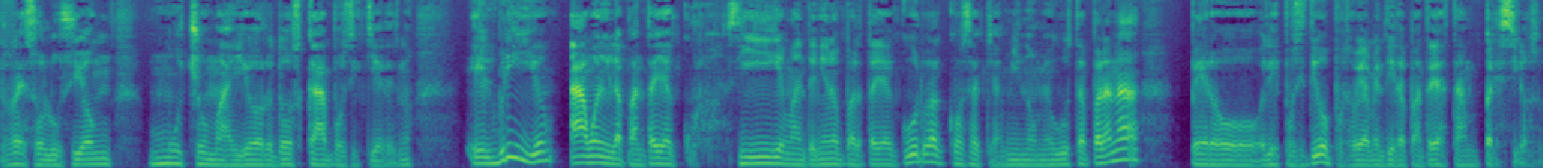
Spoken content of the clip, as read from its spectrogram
resolución mucho mayor, 2K por si quieres. El brillo, ah bueno, y la pantalla curva. Sigue manteniendo pantalla curva, cosa que a mí no me gusta para nada, pero el dispositivo, pues obviamente y la pantalla están preciosos.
